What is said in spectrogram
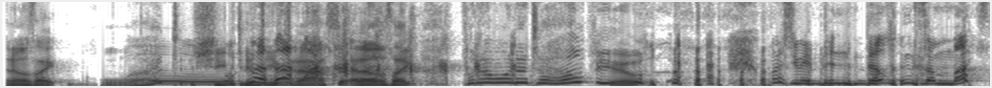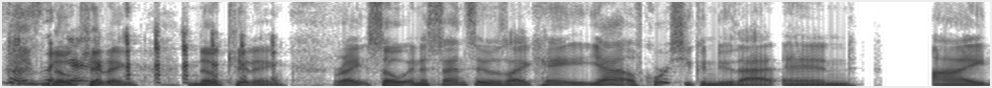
and I was like, "What?" She didn't even ask it, and I was like, "But I wanted to help you." Plus, you had been building some muscles there. no kidding, no kidding, right? So in a sense, it was like, "Hey, yeah, of course you can do that," and I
